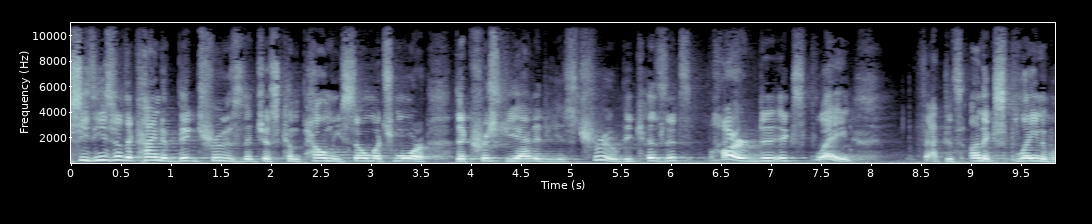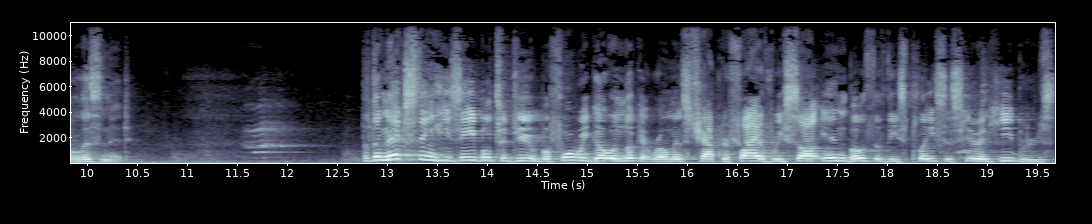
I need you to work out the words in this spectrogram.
see, these are the kind of big truths that just compel me so much more that Christianity is true because it's hard to explain. In fact, it's unexplainable, isn't it? But the next thing he's able to do before we go and look at Romans chapter 5, we saw in both of these places here in Hebrews,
